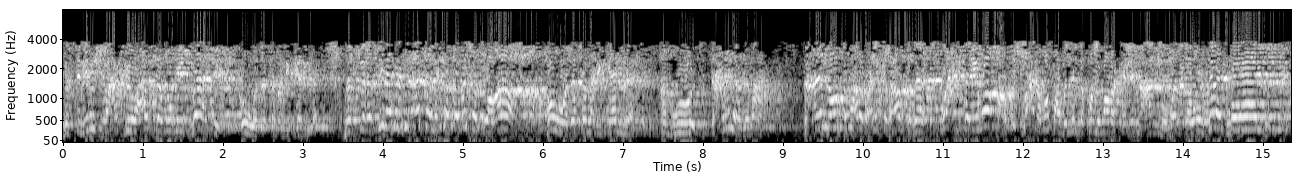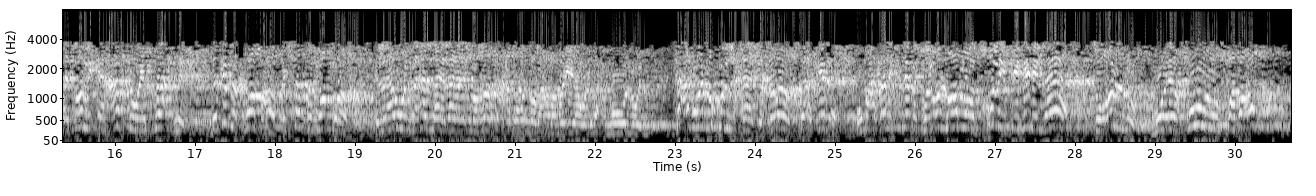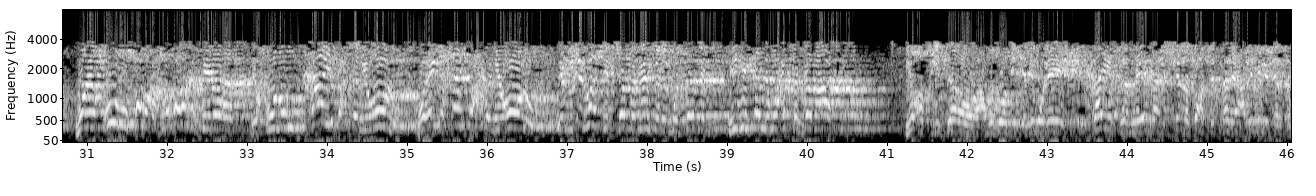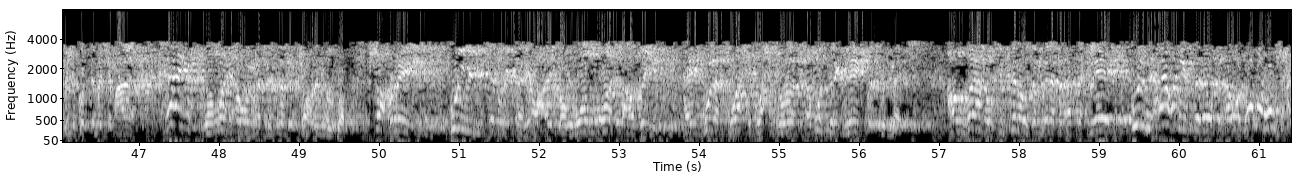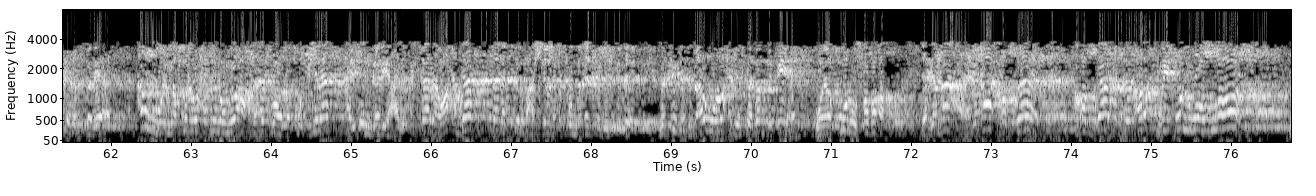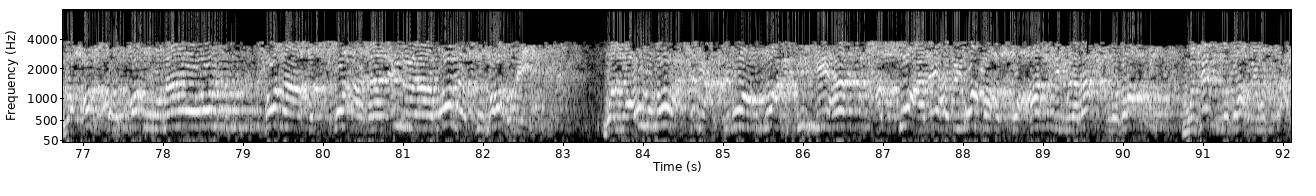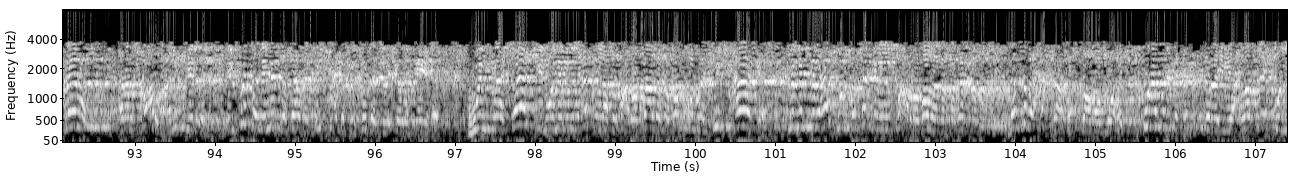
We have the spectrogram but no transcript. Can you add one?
بس اللي مش معدي وعذب وبيتبهدل هو ده ثمن الجنة. بس ده في ناس اتقتلت كده مشت وراه هو ده ثمن الجنة. طب تخيلوا يا جماعة تخيل لو انت اتعرض عليك العرض ده. واحد زي مصعب مش معنى مصعب اللي أنت كل مرة اتكلمنا عنه. ما أنا لو قلت لك بلال هتقول لي كان عبد ويستحمل ده كده مصعب الشاب المكره اللي أول ما قال لا إله إلا الله سحبوا منه العربية والمحمول وال... سحبوا منه كل حاجة. خلاص بقى كده. ومع ذلك ثبت ويقول له امه ادخلي في دين الله. تقول له ويقول صدقت ويقول سبع صدقات بقى يقولوا خايف أحسن يقولوا وهي خايفة أحسن يقولوا الوقت الشاب بينزل الملتزم يجي يكلم واحد في الجامعة يقف يتدارى ورا عمود وهو بيكلمه ليه؟ خايف لما يرجع الشله تقعد تتريق عليه مين اللي اللي كنت ماشي معاه؟ خايف والله أول ما تلتزم شهرين بالظبط شهرين كل اللي كانوا بيتريقوا عليك والله العظيم هيجوا لك واحد واحد يقول لك ابوس رجليك بس تبقاش هنضيع لو سبتنا وذنبنا في رقبتك ليه؟ كل هيقعدوا يتريقوا في الأول ما همش حاجة غير أول ما كل واحد منهم يقع في ازمه ولا في مشكله هيقوم جري عليك سنة واحدة ثلاث ارباع الشله هتكون دخلت في بس أنت تبقى أول واحد التزمت فيها ويقول صدقة. يا جماعة يا جماعة خباب خباب بن الارق بيقول والله لقد اوقعوا نارا فما اطفاها إلا ولد ظهري ولعوا ودهن ظهري واستحمله أنا مش بعرض عليك كده. الفتن اللي أنت فيها مفيش حاجة في الفتن اللي كانوا فيها. والمشاكل والابتلاءات اللي هتتعرض لها لما تدخل مفيش حاجة. في الابتلاءات والمشاكل اللي تعرضوا لها لما تدخلوا ده تبقى حتى هتحترم واحد ونفسك هتستريح وهتلاقي كل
